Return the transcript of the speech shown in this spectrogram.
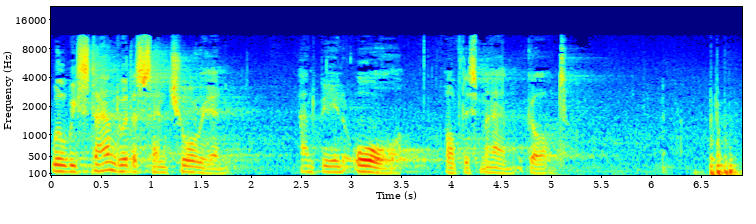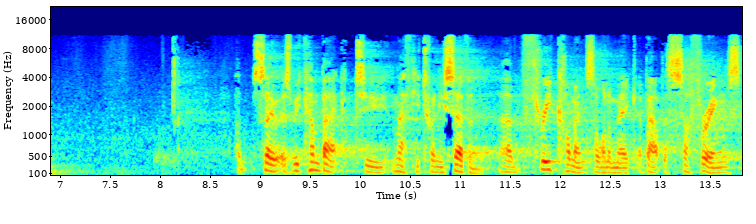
will we stand with the centurion and be in awe of this man, God. Um, so, as we come back to Matthew 27, um, three comments I want to make about the sufferings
